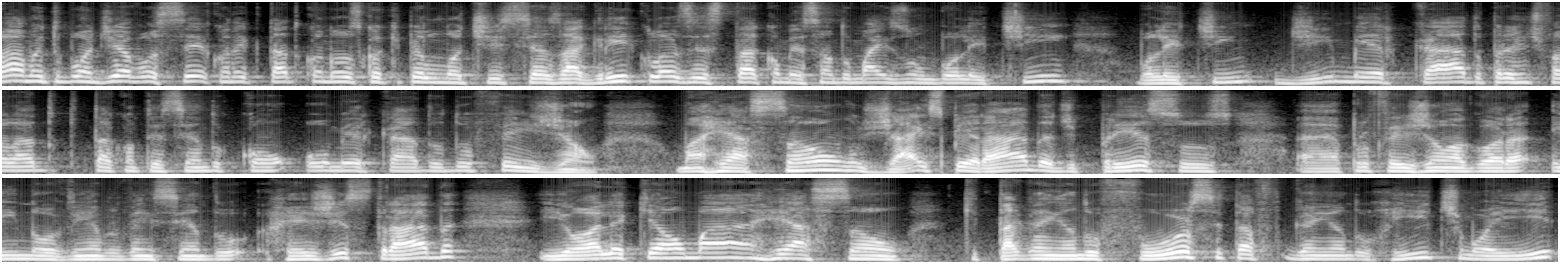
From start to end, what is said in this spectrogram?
Olá, muito bom dia a você conectado conosco aqui pelo Notícias Agrícolas. Está começando mais um boletim boletim de mercado para a gente falar do que está acontecendo com o mercado do feijão. Uma reação já esperada de preços eh, para o feijão agora em novembro vem sendo registrada e olha que é uma reação que está ganhando força, está ganhando ritmo aí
